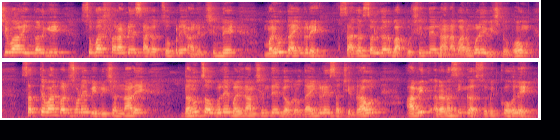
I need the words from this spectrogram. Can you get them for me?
शिवा इंगळगी सुभाष फरांडे सागर चोपडे अनिल शिंदे मयूर दाईंगडे सागर सलगर बापू शिंदे नाना बारंगुळे विष्णू भोंग सत्यवान बनसोडे बिभीषण नाळे धनु चौगुले बळीराम शिंदे गौरव दाईंगडे सचिन राऊत अमित रणसिंग सुमित कोहले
